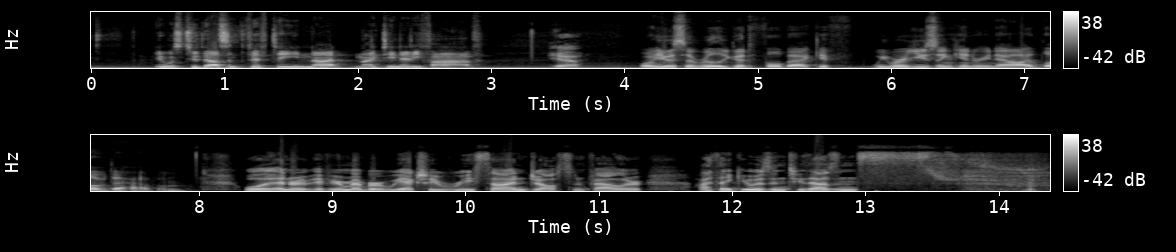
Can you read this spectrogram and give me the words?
it was 2015, not 1985. Yeah. Well, he was a really good fullback. If we were using Henry now, I'd love to have him. Well, and if you remember, we actually re-signed Jalston Fowler. I think it was in 2000.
